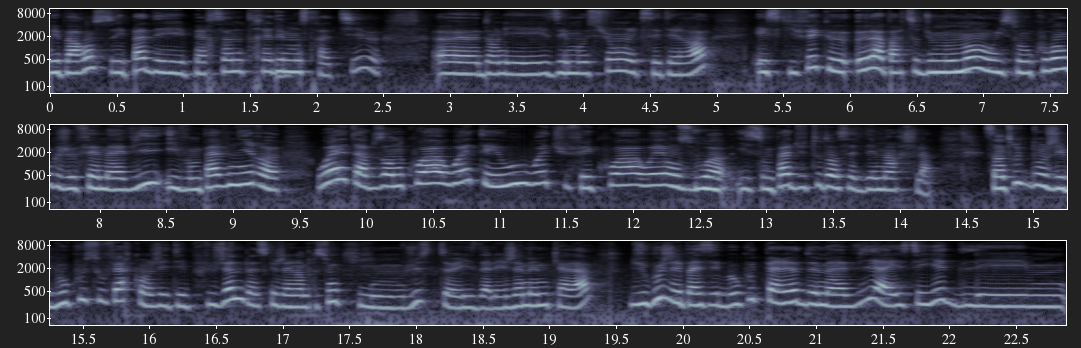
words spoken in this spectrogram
Mes parents, c'est pas des personnes très démonstratives euh, dans les émotions, etc. Et ce qui fait que eux, à partir du moment où ils sont au courant que je fais ma vie, ils vont pas venir euh, ouais, t'as besoin de quoi Ouais, t'es où Ouais, tu fais quoi Ouais, on se voit. Ils sont pas du tout dans cette démarche-là. C'est un truc dont j'ai beaucoup souffert quand j'étais plus jeune parce que j'avais l'impression qu'ils juste euh, ils allaient jamais me caler. Du coup, j'ai passé beaucoup de périodes de ma vie à essayer de les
